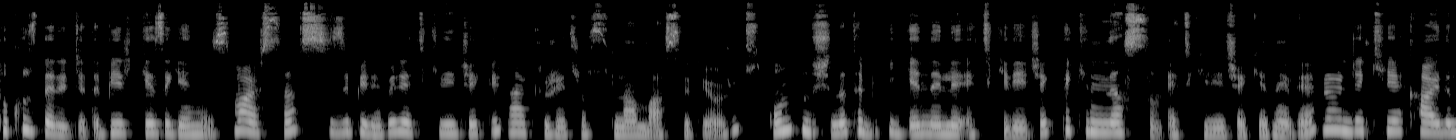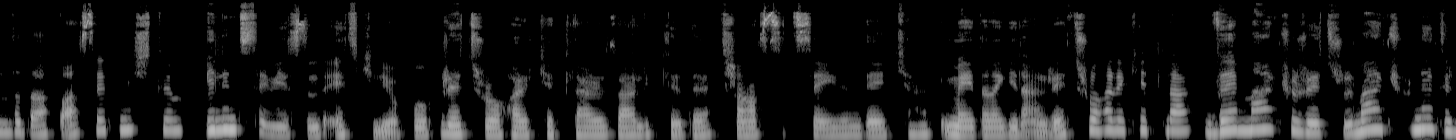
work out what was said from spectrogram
9 derecede bir gezegeniniz varsa sizi birebir etkileyecek bir Merkür Retrosu'ndan bahsediyoruz. Onun dışında tabii ki geneli etkileyecek. Peki nasıl etkileyecek geneli? Önceki kaydımda da bahsetmiştim. Bilinç seviyesinde etkiliyor bu retro hareketler özellikle de transit seyrindeyken meydana gelen retro hareketler ve Merkür Merkür retro. Merkür nedir?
